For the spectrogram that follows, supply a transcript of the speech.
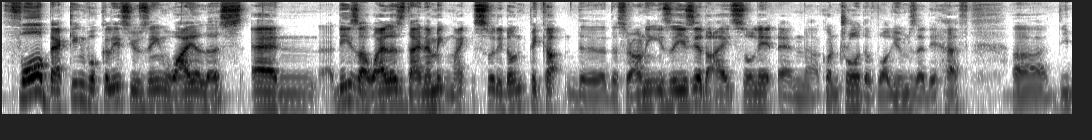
four backing vocalists using wireless, and these are wireless dynamic mics, so they don't pick up the, the surrounding. It's easier to isolate and uh, control the volumes that they have. Uh, the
